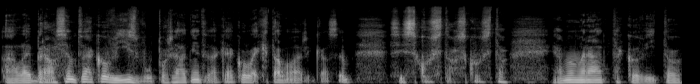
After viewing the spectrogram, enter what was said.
ale bral jsem to jako výzvu, pořádně to tak jako lechtalo a říkal jsem si, zkus to, zkus to. Já mám rád takový to,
